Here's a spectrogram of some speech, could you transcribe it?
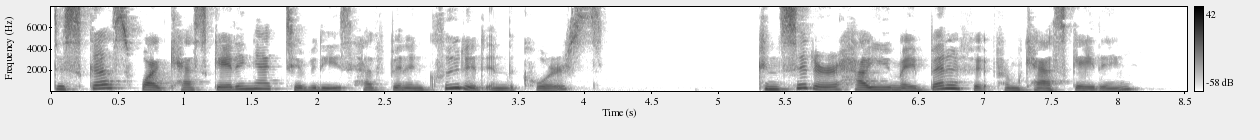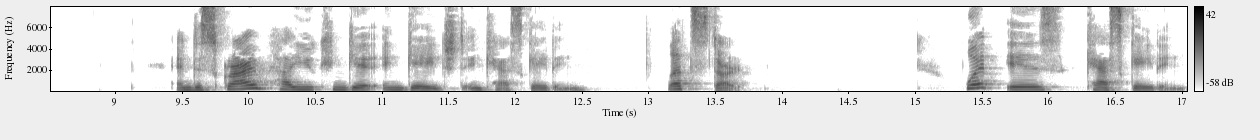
discuss why cascading activities have been included in the course, consider how you may benefit from cascading, and describe how you can get engaged in cascading. Let's start. What is cascading?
